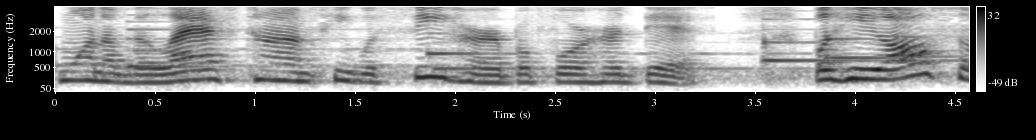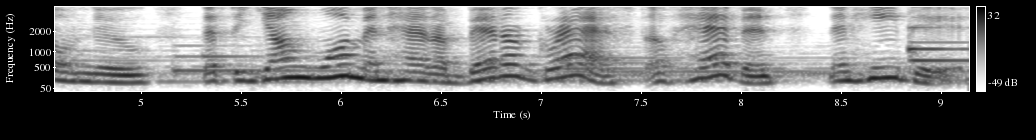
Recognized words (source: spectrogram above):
one of the last times he would see her before her death. But he also knew that the young woman had a better grasp of heaven than he did.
